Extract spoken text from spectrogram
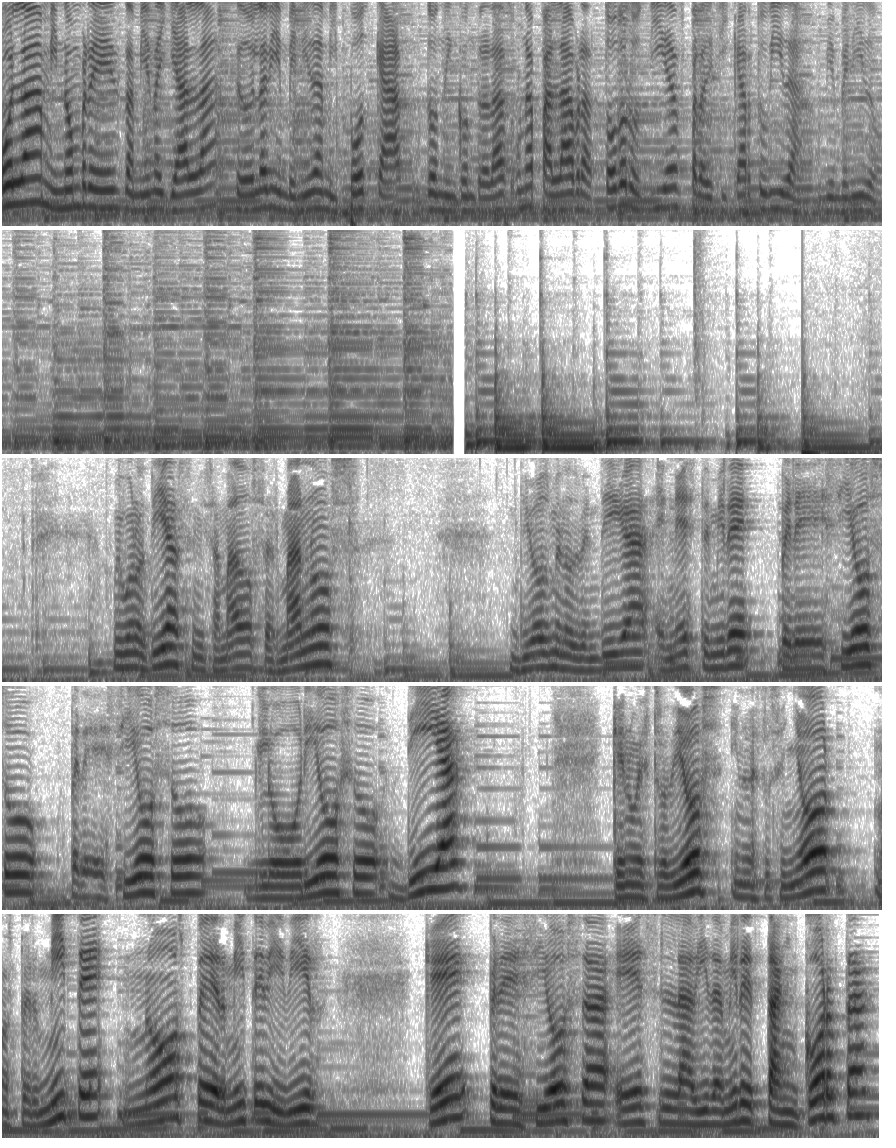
Hola, mi nombre es Damián Ayala. Te doy la bienvenida a mi podcast donde encontrarás una palabra todos los días para edificar tu vida. Bienvenido. Muy buenos días, mis amados hermanos. Dios me los bendiga en este, mire, precioso, precioso glorioso día que nuestro Dios y nuestro Señor nos permite, nos permite vivir. Qué preciosa es la vida. Mire, tan corta,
